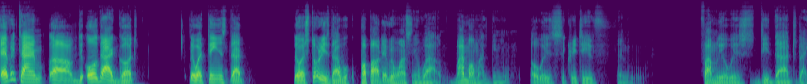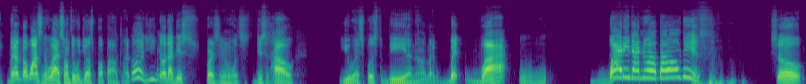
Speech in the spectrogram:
every time, um, the older I got, there were things that there were stories that would pop out every once in a while. My mom has been always secretive, and family always did that. Like, but, but once in a while, something would just pop out. Like, oh, you know that this person was. This is how you were supposed to be, and I was like, but why? Why did I know about all this? So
